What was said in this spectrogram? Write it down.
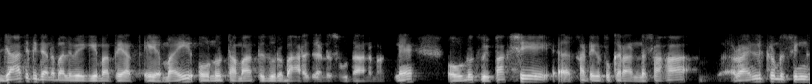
ජාතික ජන බලවේගයේ මතයත් එයමයි. ඔවුන් තමාත් දුර බාර ගන්න සූදානමක් නැහැ. ඔවුනුත් විපක්ෂයේ කටයුතු කරන්න සහ රනිල් ක්‍රමසිංහ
